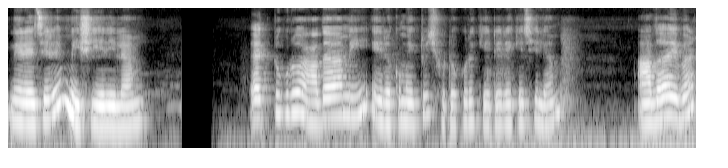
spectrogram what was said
নেড়ে চেড়ে মিশিয়ে নিলাম। এক টুকরো আদা আমি এরকম একটু ছোট করে কেটে রেখেছিলাম। আদা এবার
